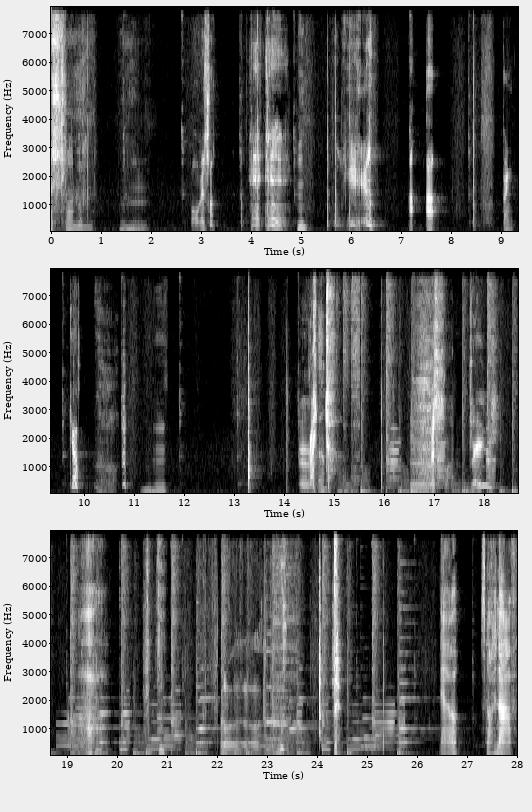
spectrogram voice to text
This one. Hmm. Oh, this one. hmm? Ah, ah. Thank you. Mm. Right. This one, please. Ah. Uh, No, it's not enough.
